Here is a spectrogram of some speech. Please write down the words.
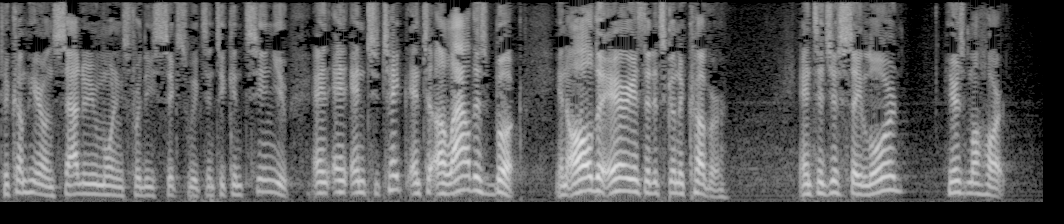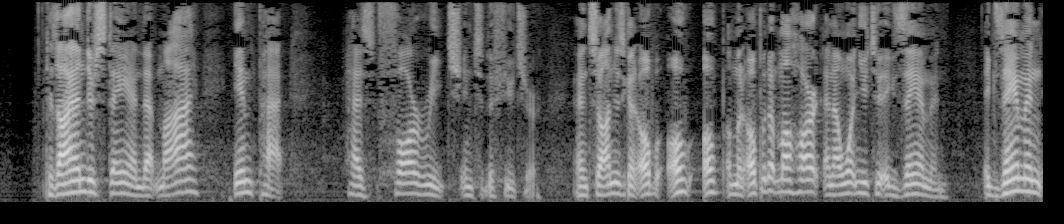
to come here on Saturday mornings for these six weeks and to continue and, and, and to take, and to allow this book in all the areas that it's going to cover and to just say, Lord, here's my heart. Because I understand that my impact has far reach into the future. And so I'm just going to open, op- I'm going to open up my heart and I want you to examine, examine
